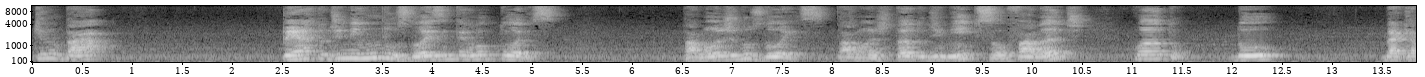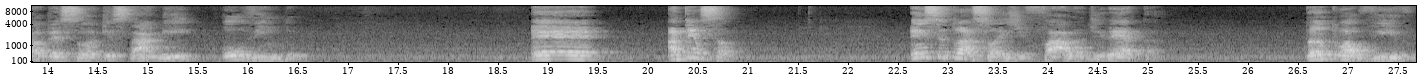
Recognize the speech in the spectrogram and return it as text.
que não está perto de nenhum dos dois interlocutores. Está longe dos dois. Está longe tanto de mim, que sou o falante, quanto do daquela pessoa que está me ouvindo. É, atenção! Em situações de fala direta, tanto ao vivo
